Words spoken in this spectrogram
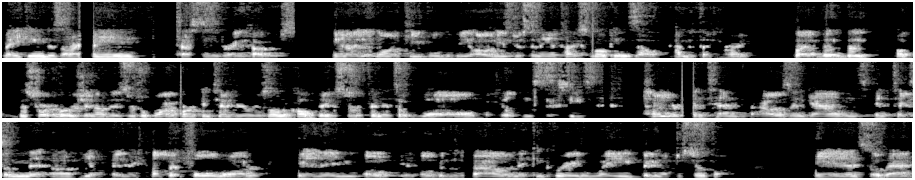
making, designing, testing drain covers. And I didn't want people to be, oh, he's just an anti-smoking zealot kind of thing, right? But the, the, uh, the short version of it is there's a water park in Tempe, Arizona called Big Surf, and it's a wall built in the 60s 110,000 gallons, and it takes a minute, uh, you know, and they pump it full of water, and then you op- it opens the valve, and it can create a wave big enough to surf on. And so that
